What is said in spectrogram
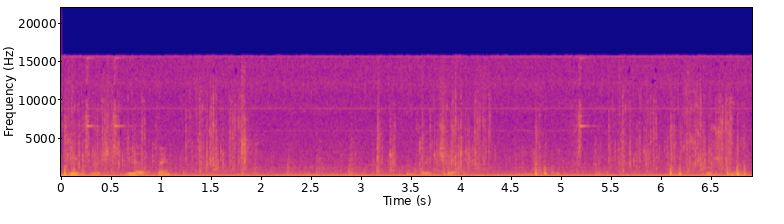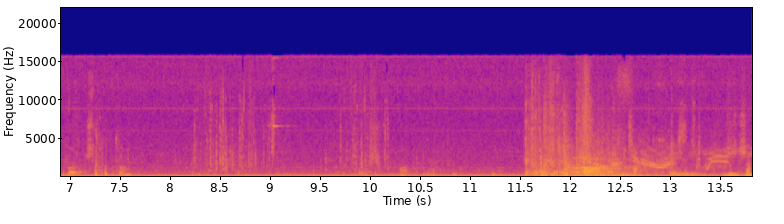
гличове ще гледате. Той че... Слушаме сборчетата. Това ще помогне. GG.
